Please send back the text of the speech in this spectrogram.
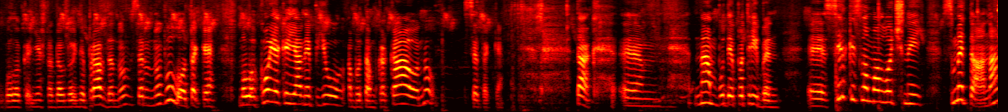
було, звісно, давно й неправда, але все одно було таке. Молоко, яке я не п'ю, або там какао, ну, все таке. Так, ем, нам буде потрібен е, сир кисломолочний, сметана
